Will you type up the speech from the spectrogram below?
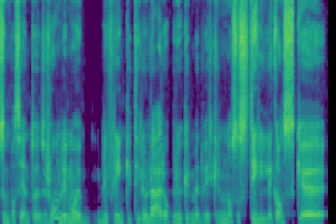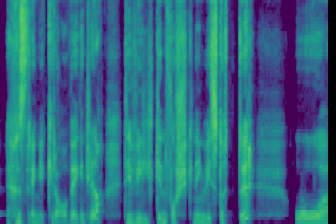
som pasientorganisasjon, vi må jo bli flinke til å lære opp brukermedvirkere, men også stille ganske strenge krav, egentlig, da, til hvilken forskning vi støtter. Og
